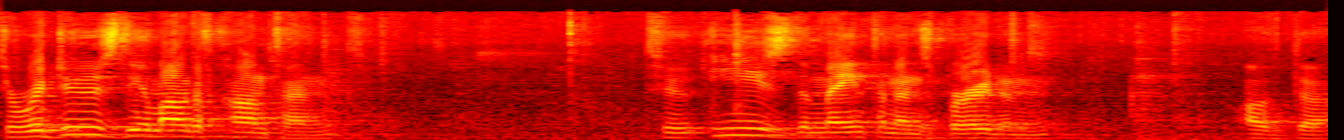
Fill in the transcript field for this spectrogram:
to reduce the amount of content, to ease the maintenance burden of the,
